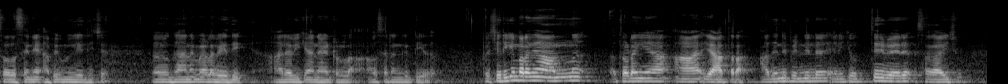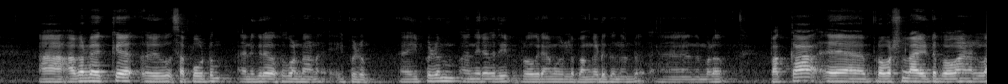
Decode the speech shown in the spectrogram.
സദസ്സിനെ അഭിമുഖീകരിച്ച് ഗാനമേള വേദി ആലപിക്കാനായിട്ടുള്ള അവസരം കിട്ടിയത്. അപ്പോൾ ശരിക്കും പറഞ്ഞാൽ അന്ന് തുടങ്ങിയ ആ യാത്ര അതിന് പിന്നിൽ എനിക്ക് ഒത്തിരി പേര് സഹായിച്ചു. അവരുടെയൊക്കെ ഒരു സപ്പോർട്ടും അനുഗ്രഹമൊക്കെ കൊണ്ടാണ് ഇപ്പോഴും. ഇപ്പോഴും നിരവധി പ്രോഗ്രാമുകളിൽ പങ്കെടുക്കുന്നുണ്ട്. നമ്മൾ പക്ക പ്രൊഫഷണലായിട്ട് പോകാനുള്ള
